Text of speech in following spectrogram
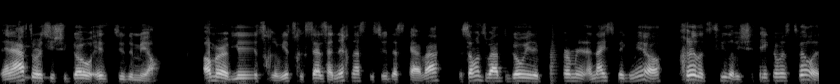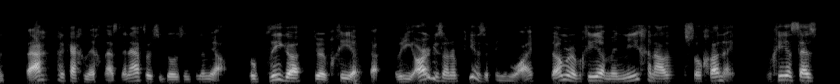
Then afterwards, he should go into the meal. Of Yitzchak. Yitzchak says, "Hanichnas kava." If someone's about to go eat a permanent, a nice big meal, chiletz tefillah, he should take off his tefillin. Then afterwards, he goes into the meal. Upliga to Reb But he argues on Reb opinion. Why? The Reb menichan al shulchanei. Chiya says,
